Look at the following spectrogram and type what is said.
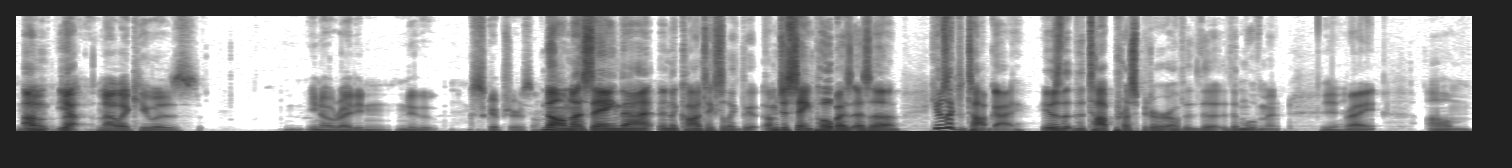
Not, Um, yeah. Not, not like he was, you know, writing new scripture or something. No, I'm not saying that in the context of like the. I'm just saying Pope as as a. He was like the top guy. He was the, the top presbyter of the the movement. Yeah. right? Um,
